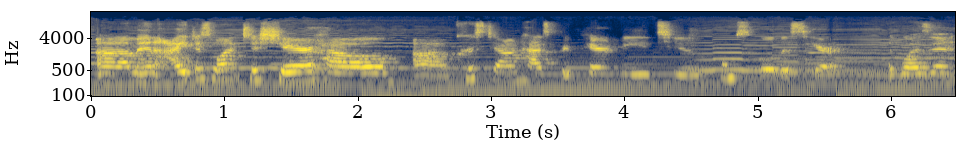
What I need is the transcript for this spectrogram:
Um, and I just want to share how uh, Christown has prepared me to homeschool this year. It wasn't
